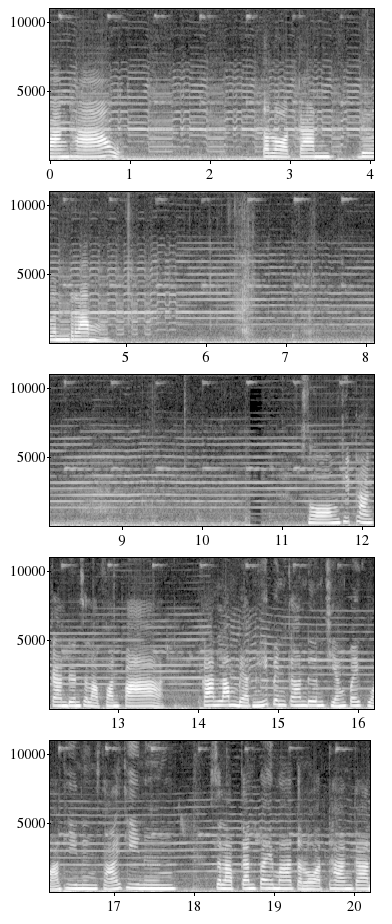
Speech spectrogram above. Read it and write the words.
วางเท้า ตลอดการ เดินรำสองทิศทางการเดินสลับฟันปลา การลำแบบนี้เป็นการเดินเฉียงไปขวาทีหนึ่งซ้ายทีหนึ่งสลับกันไปมาตลอดทางการ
